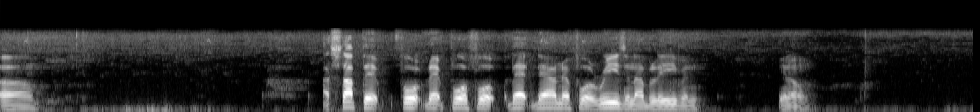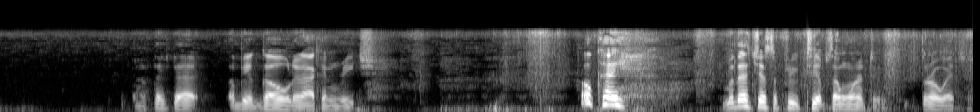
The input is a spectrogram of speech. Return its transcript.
Um, I stopped that for that for for that down there for a reason, I believe, and you know, I think that will be a goal that I can reach. Okay, but that's just a few tips I wanted to throw at you.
